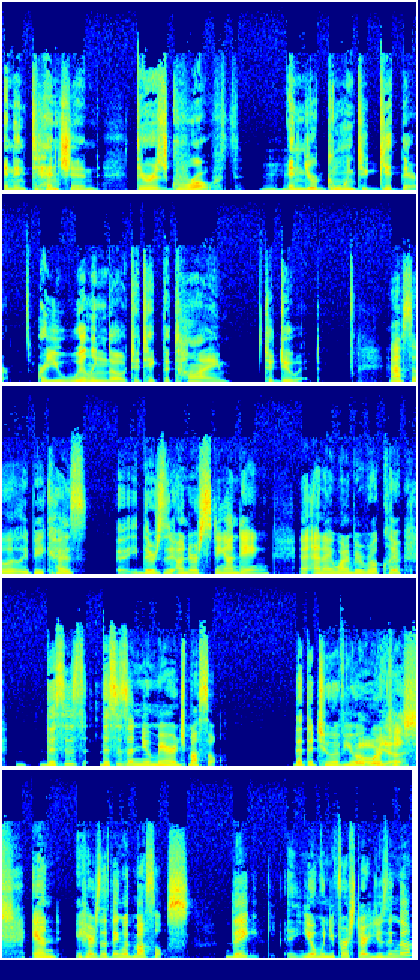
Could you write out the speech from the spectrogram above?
and intention, there is growth mm-hmm. and you're going to get there. Are you willing, though, to take the time to do it? Absolutely, because uh, there's the understanding, and I want to be real clear. This is this is a new marriage muscle that the two of you are Oh, working. yes. And here's the thing with muscles: they, you know, when you first start using them,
